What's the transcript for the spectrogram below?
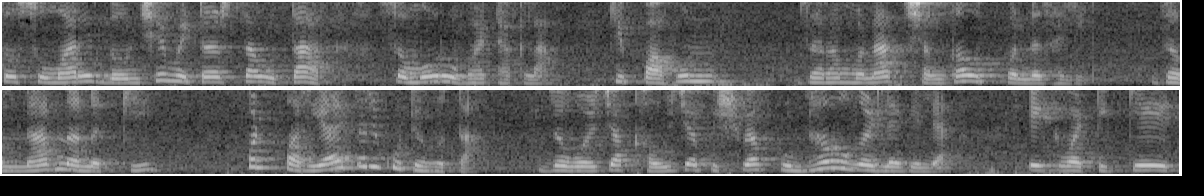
तो सुमारे दोनशे मीटर्सचा उतार समोर उभा टाकला की पाहून जरा मनात शंका उत्पन्न झाली. जमणार ना नक्की पण पर्याय तरी कुठे होता? जवळच्या खाऊच्या पिशव्या पुन्हा उघडल्या गेल्या. एक वाटी केक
